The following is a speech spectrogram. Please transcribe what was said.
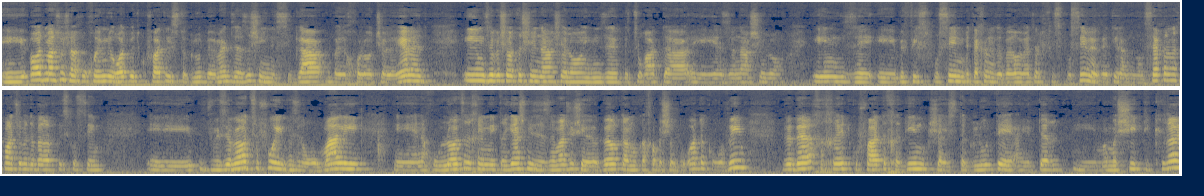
אה, עוד משהו שאנחנו יכולים לראות בתקופת ההסתגלות באמת זה איזושהי נסיגה ביכולות של הילד, אם זה בשעות השינה שלו, אם זה בצורת ההזנה שלו, אם זה אה, בפספוסים, ותכף נדבר באמת על פספוסים, והבאתי לנו גם ספר נחמד שמדבר על פספוסים, וזה מאוד צפוי וזה נורמלי, אנחנו לא צריכים להתרגש מזה, זה משהו שילווה אותנו ככה בשבועות הקרובים. ובערך אחרי תקופת החגים, כשההסתגלות אה, היותר אה, ממשית תקרה,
